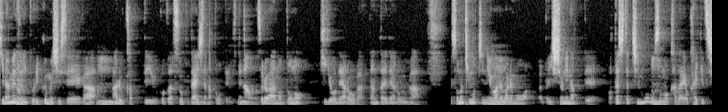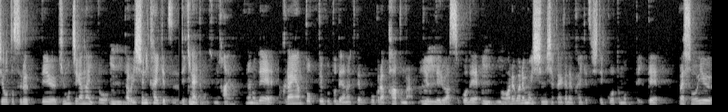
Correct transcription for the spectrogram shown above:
諦めずに取り組む姿勢があるかっていうことはすごく大事だなと思ってるんですね。それはあのどの企業であろうが団体であろうが、その気持ちに我々もやっぱ一緒になって、私たちもその課題を解決しようとするっていう気持ちがないと、多分一緒に解決できないと思うんですね。はい、なので、クライアントっていうことではなくて、僕らはパートナーって言っているはそこで、まあ、我々も一緒に社会課題を解決していこうと思っていて、やっぱりそういう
